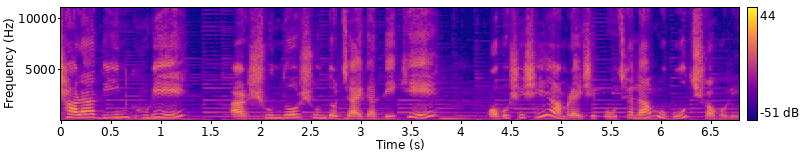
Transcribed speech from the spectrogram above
সারা দিন ঘুরে আর সুন্দর সুন্দর জায়গা দেখে অবশেষে আমরা এসে পৌঁছালাম উবুদ শহরে।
